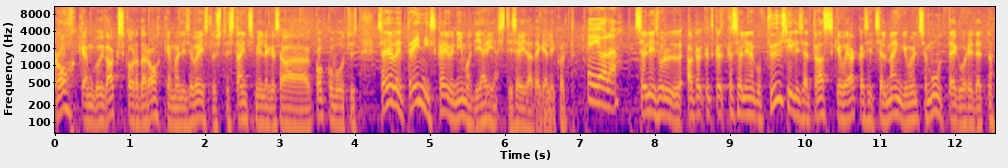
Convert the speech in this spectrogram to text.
rohkem kui kaks korda rohkem oli see võistlusdistants, millega sa kokku puutusid. sa ei ole trennis ka ju niimoodi järjest ei sõida tegelikult. ei ole. see oli sul, aga kas, kas see oli nagu füüsiliselt raske või hakkasid seal mängima üldse muud tegurid, et noh,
